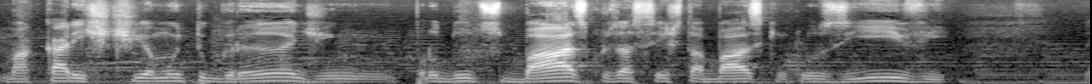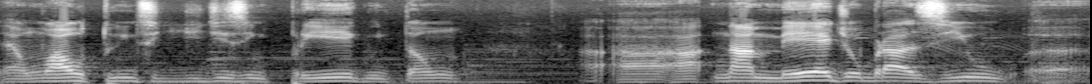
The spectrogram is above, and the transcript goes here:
uma carestia muito grande em produtos básicos da cesta básica, inclusive, né? um alto índice de desemprego. Então, a, a, na média, o Brasil uh,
